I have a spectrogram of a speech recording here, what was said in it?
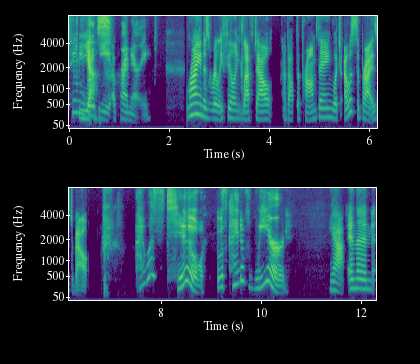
Tumi will be a primary. Ryan is really feeling left out about the prom thing, which I was surprised about. I was too. It was kind of weird. Yeah. And then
